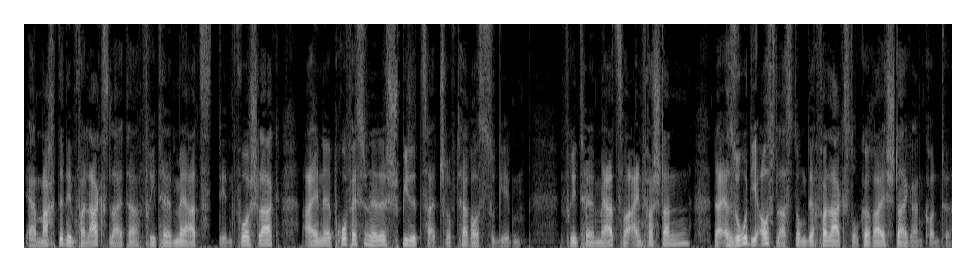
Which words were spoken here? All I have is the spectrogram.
Er machte dem Verlagsleiter Friedhelm Merz den Vorschlag, eine professionelle Spielezeitschrift herauszugeben. Friedhelm Merz war einverstanden, da er so die Auslastung der Verlagsdruckerei steigern konnte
